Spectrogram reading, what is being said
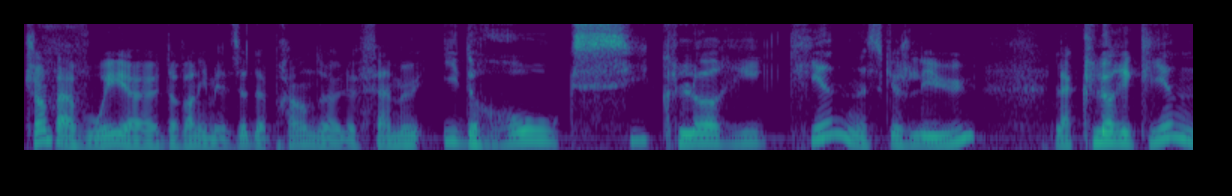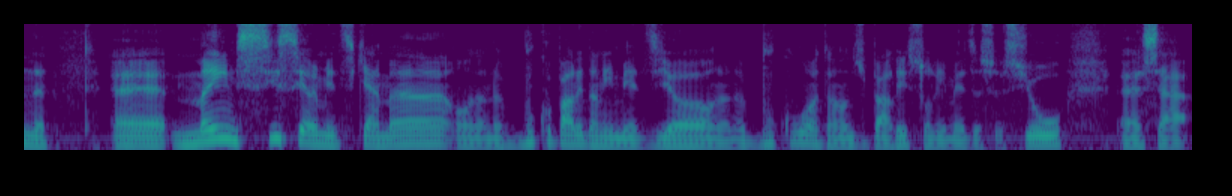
Trump a avoué devant les médias de prendre le fameux hydroxychloroquine, est-ce que je l'ai eu? La chloroquine, euh, même si c'est un médicament, on en a beaucoup parlé dans les médias, on en a beaucoup entendu parler sur les médias sociaux, euh, ça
